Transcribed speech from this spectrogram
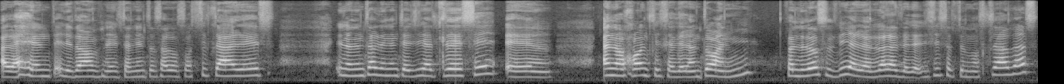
a la gente, le dábamos medicamentos a los hospitales. Y lamentablemente el día 13, eh, Ana Roche se adelantó a mí. Cuando yo subía las balas del edificio demostradas,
